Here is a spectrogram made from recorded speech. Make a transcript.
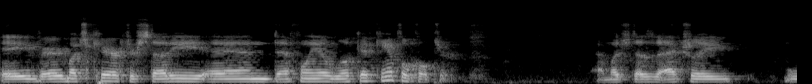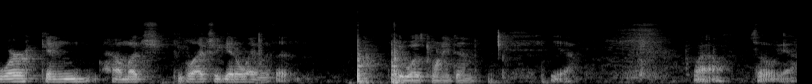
a very much character study and definitely a look at cancel culture. How much does it actually work and how much people actually get away with it? It was 2010. Yeah. Wow. So, yeah.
